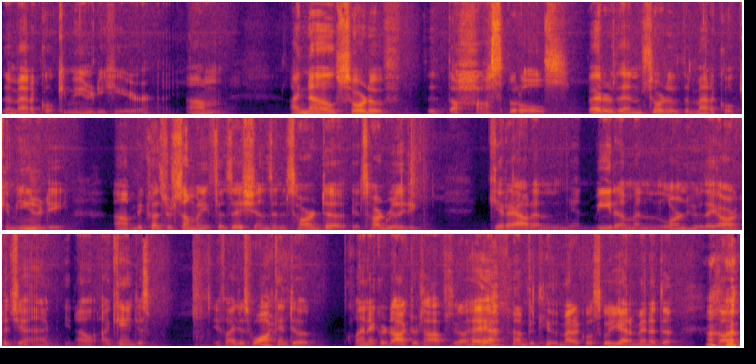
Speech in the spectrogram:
the medical community here. Um, I know sort of the, the, hospitals better than sort of the medical community um, because there's so many physicians and it's hard to it's hard really to get out and, and meet them and learn who they are because you, I, you know I can't just if I just walk into a clinic or doctor's office and go hey I'm, I'm the medical school. You got a minute to talk.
